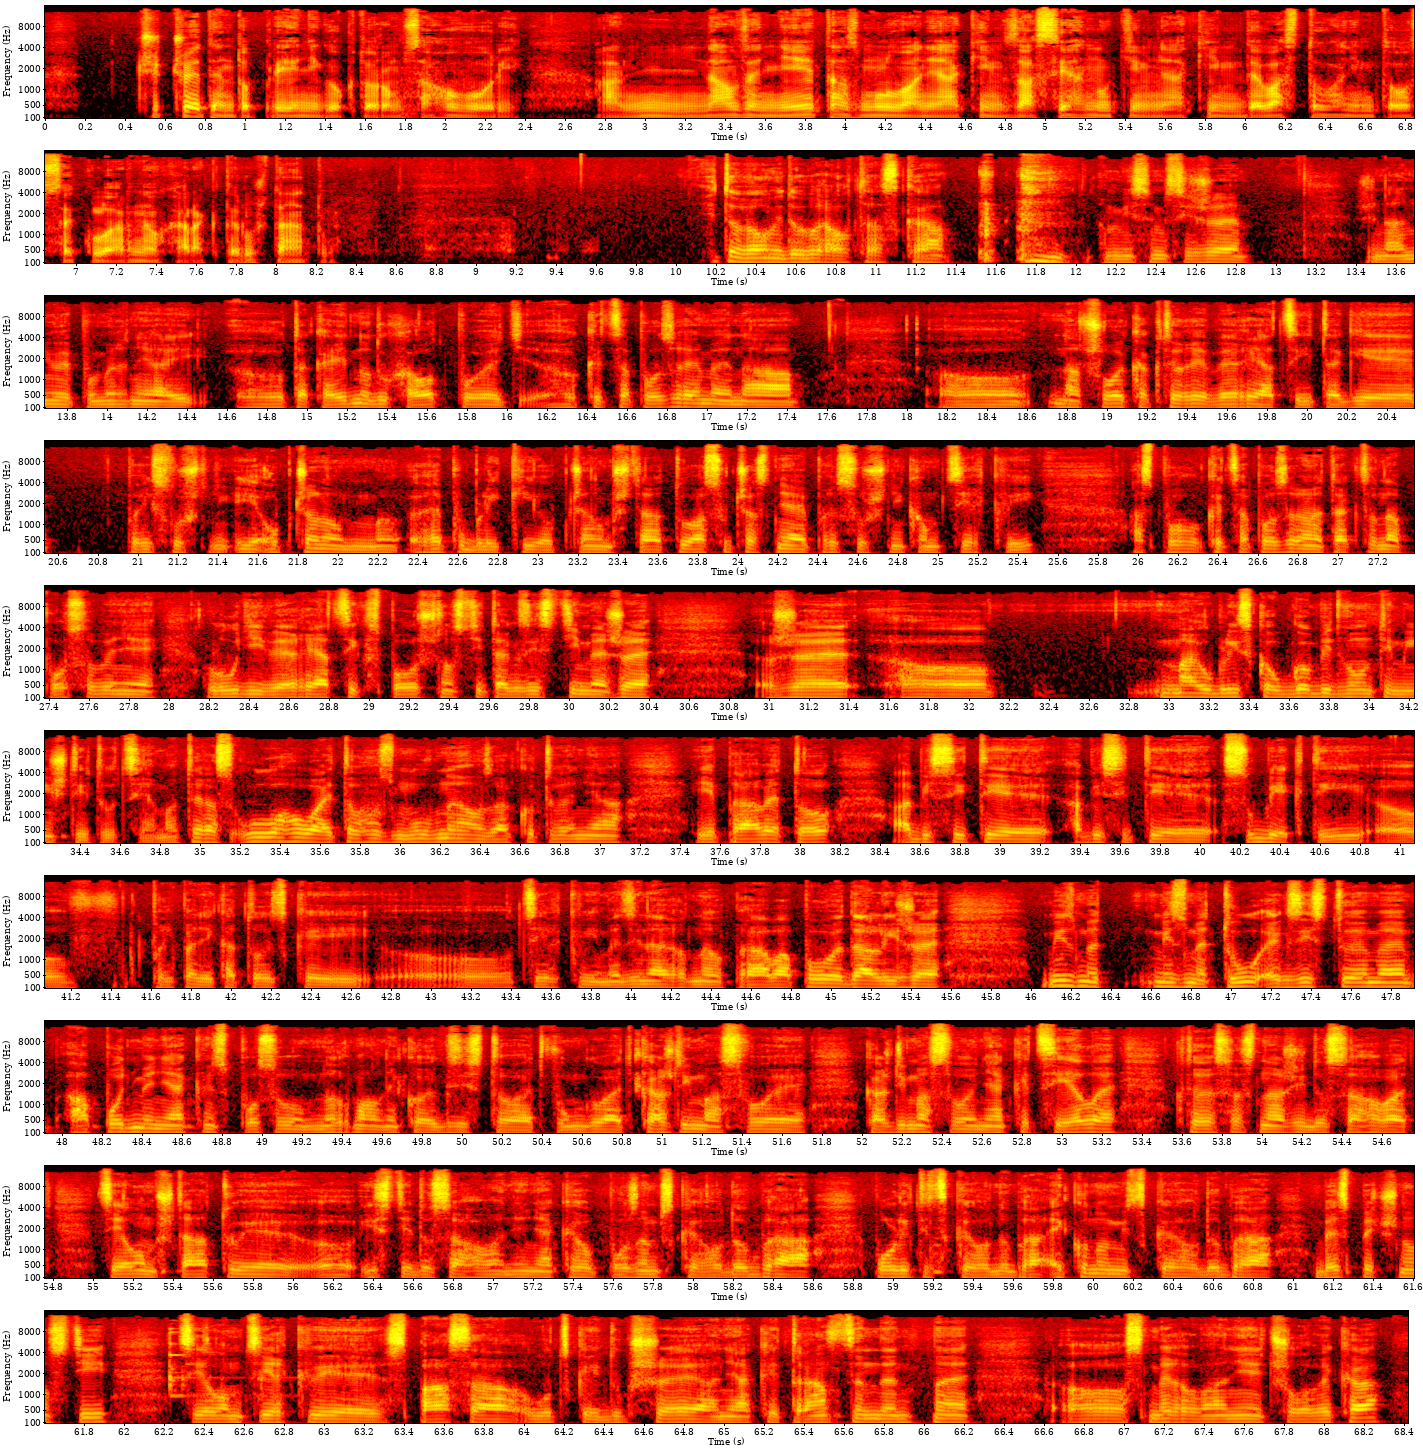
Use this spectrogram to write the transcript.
či, čo je tento prienik, o ktorom sa hovorí? A naozaj nie je tá zmluva nejakým zasiahnutím, nejakým devastovaním toho sekulárneho charakteru štátu? Je to veľmi dobrá otázka. Myslím si, že, že na ňu je pomerne aj e, taká jednoduchá odpoveď. Keď sa pozrieme na na človeka, ktorý je veriaci, tak je je občanom republiky, občanom štátu a súčasne aj príslušníkom cirkvy. A keď sa pozrieme takto na pôsobenie ľudí veriacich v spoločnosti, tak zistíme, že, že majú blízko k obidvom tým inštitúciám. A teraz úlohou aj toho zmluvného zakotvenia je práve to, aby si tie, aby si tie subjekty v prípade katolíckej cirkvi medzinárodného práva povedali, že my sme, my sme tu, existujeme a poďme nejakým spôsobom normálne koexistovať, fungovať. Každý má svoje, každý má svoje nejaké ciele, ktoré sa snaží dosahovať. Cieľom štátu je e, isté dosahovanie nejakého pozemského dobra, politického dobra, ekonomického dobra, bezpečnosti. Cieľom cirkvi je spása ľudskej duše a nejaké transcendentné e, smerovanie človeka.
